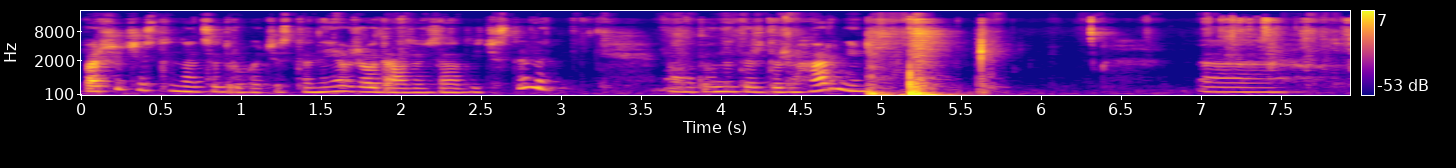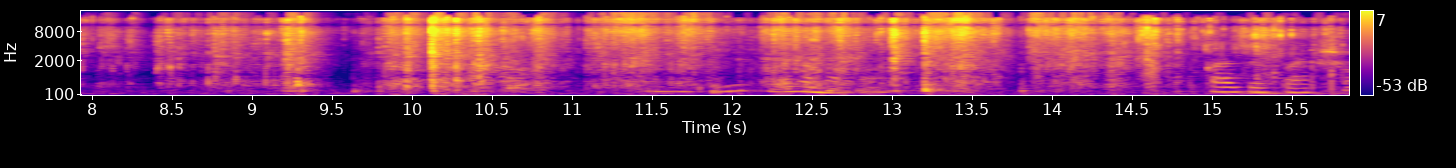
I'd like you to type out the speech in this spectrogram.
перша частина, це друга частина. Я вже одразу взяла дві частини. От, вони теж дуже гарні. Е, я замовила. Показую першу.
